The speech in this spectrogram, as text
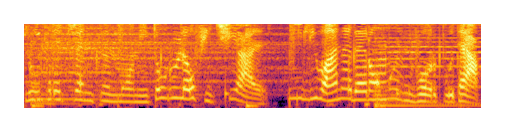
apărut recent în monitorul oficial, milioane de români vor putea,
